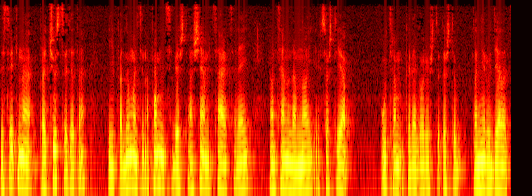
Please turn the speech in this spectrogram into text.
действительно прочувствовать это и подумать и напомнить себе, что Ашем – царь царей, и он царь надо мной, и все, что я утром, когда я говорю, что то, что планирую делать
